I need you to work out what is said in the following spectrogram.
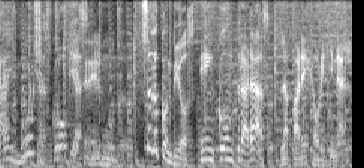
Hay muchas copias en el mundo. Solo con Dios encontrarás la pareja original.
